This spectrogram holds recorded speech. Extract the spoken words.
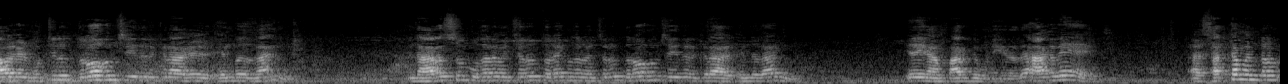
அவர்கள் முற்றிலும் துரோகம் செய்திருக்கிறார்கள் என்பதுதான் இந்த அரசும் முதலமைச்சரும் துணை முதலமைச்சரும் துரோகம் செய்திருக்கிறார் என்றுதான் இதை நாம் பார்க்க முடிகிறது. ஆகவே சட்டமன்றம்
